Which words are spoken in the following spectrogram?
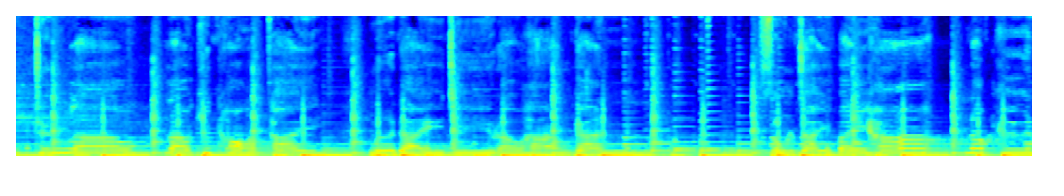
คิดถึงลาวลาวคิดหอดไทย เมื่อใดที่เราห่างกันส่งใจไปหา นับคืน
